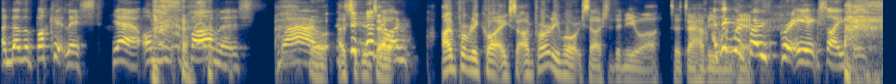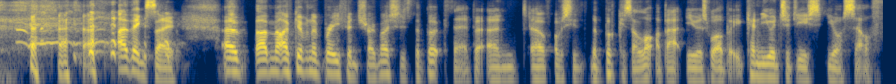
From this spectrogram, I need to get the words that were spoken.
another bucket list. Yeah, on the Farmers. Wow. Well, as you can tell, no, I'm, I'm, probably quite excited. I'm probably more excited than you are to, to have you. I think we're here. both pretty excited. I think so. Um, um, I've given a brief intro, mostly to the book there, but and uh, obviously the book is a lot about you as well. But can you introduce yourself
